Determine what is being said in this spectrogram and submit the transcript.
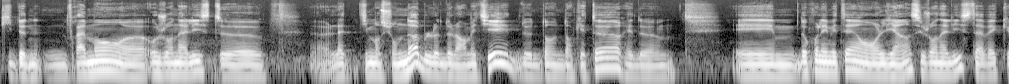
qui donne vraiment euh, aux journalistes euh, euh, la dimension noble de leur métier, d'enquêteurs et de. Et donc on les mettait en lien, ces journalistes, avec,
